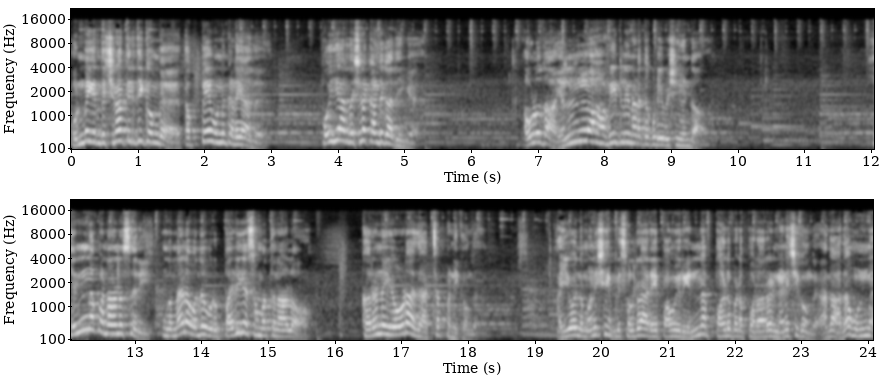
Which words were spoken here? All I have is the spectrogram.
உண்மை இருந்துச்சுன்னா திருத்திக்கோங்க. தப்பே ஒன்றும் கிடையாது. பொய்யா இருந்துச்சுன்னா கண்டுக்காதீங்க. அவ்வளோதான் எல்லா வீட்லேயும் நடக்கக்கூடிய விஷயம்தான். என்ன பண்ணாலும் சரி உங்கள் மேலே வந்து ஒரு பழிய சுமத்தினாலும் கருணையோடு அதை அக்செப்ட் பண்ணிக்கோங்க. ஐயோ இந்த மனுஷன் இப்படி சொல்கிறாரே பாவம் இவர் என்ன பாடுபட போகிறாரோன்னு நினச்சிக்கோங்க. அதான் அதான் உண்மை.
